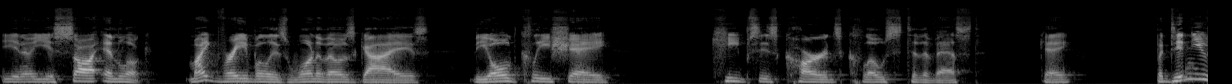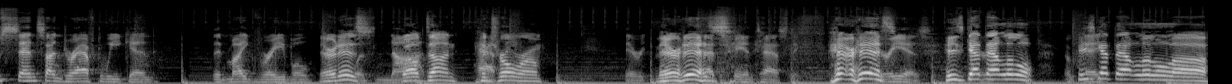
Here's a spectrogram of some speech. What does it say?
you know, you saw, and look, Mike Vrabel is one of those guys, the old cliche, keeps his cards close to the vest. Okay? But didn't you sense on draft weekend that Mike Vrabel there it is well done happy. control room there, there it is that's fantastic there it is there he is he's got there. that little okay. he's got that little uh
